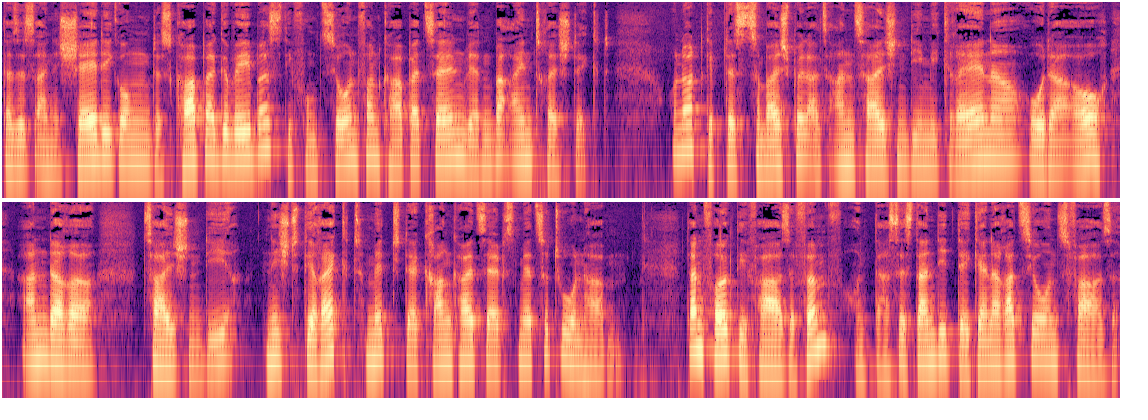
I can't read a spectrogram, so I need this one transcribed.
Das ist eine Schädigung des Körpergewebes. Die Funktion von Körperzellen werden beeinträchtigt. Und dort gibt es zum Beispiel als Anzeichen die Migräne oder auch andere Zeichen, die nicht direkt mit der Krankheit selbst mehr zu tun haben. Dann folgt die Phase 5 und das ist dann die Degenerationsphase.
